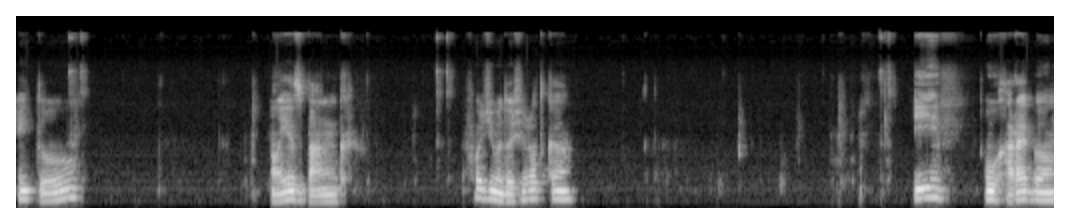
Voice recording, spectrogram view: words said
I tu. O, jest bank. Wchodzimy do środka. I u Harego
